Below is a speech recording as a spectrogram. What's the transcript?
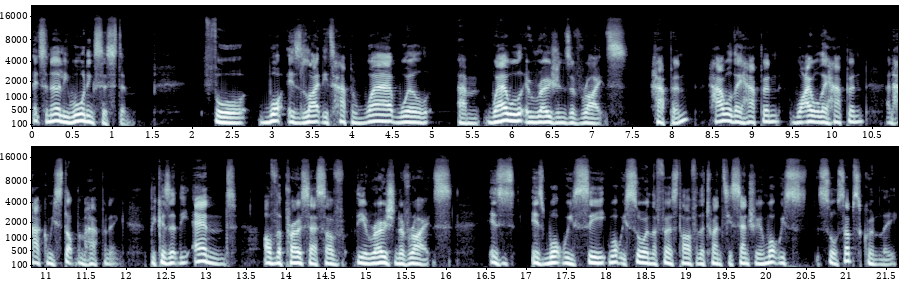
it's an early warning system for what is likely to happen. Where will um, where will erosions of rights happen? How will they happen? Why will they happen? And how can we stop them happening? Because at the end of the process of the erosion of rights is is what we see, what we saw in the first half of the 20th century, and what we s- saw subsequently,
